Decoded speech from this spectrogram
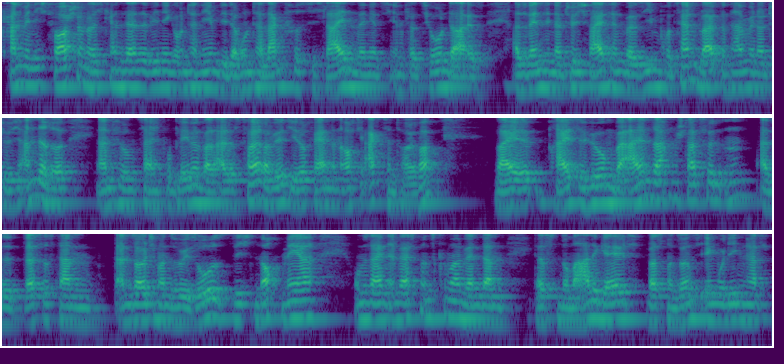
kann mir nicht vorstellen, oder ich kenne sehr, sehr wenige Unternehmen, die darunter langfristig leiden, wenn jetzt die Inflation da ist. Also wenn sie natürlich weiterhin bei sieben Prozent bleibt, dann haben wir natürlich andere, in Anführungszeichen, Probleme, weil alles teurer wird. Jedoch werden dann auch die Aktien teurer, weil Preiserhöhungen bei allen Sachen stattfinden. Also das ist dann, dann sollte man sowieso sich noch mehr um seine Investments kümmern, wenn dann das normale Geld, was man sonst irgendwo liegen hat,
